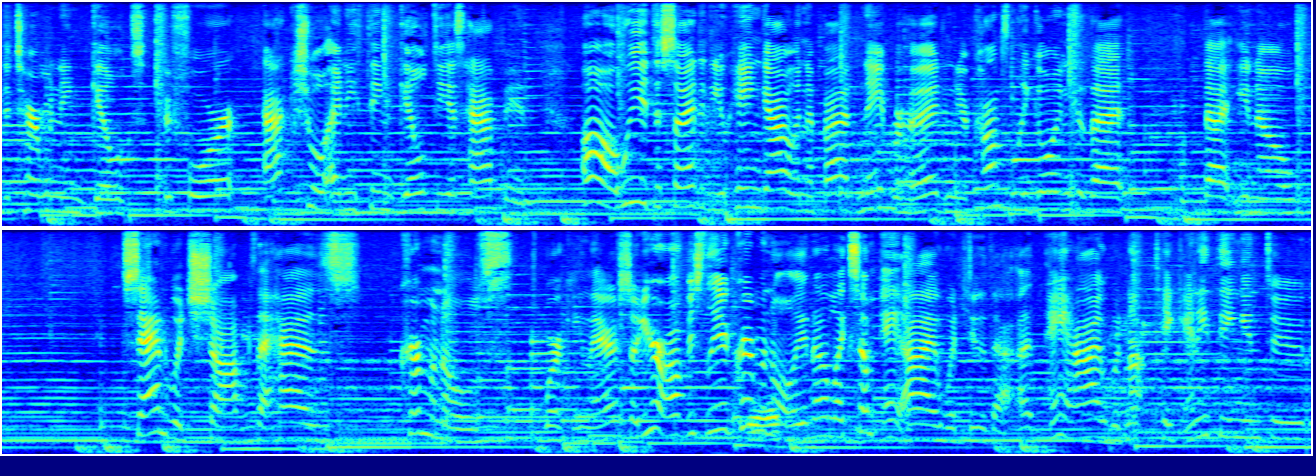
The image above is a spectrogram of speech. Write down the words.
determining guilt before actual anything guilty has happened. Oh, we decided you hang out in a bad neighborhood and you're constantly going to that that you know sandwich shop that has criminals working there. So you're obviously a criminal, you know, like some AI would do that. An AI would not take anything into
